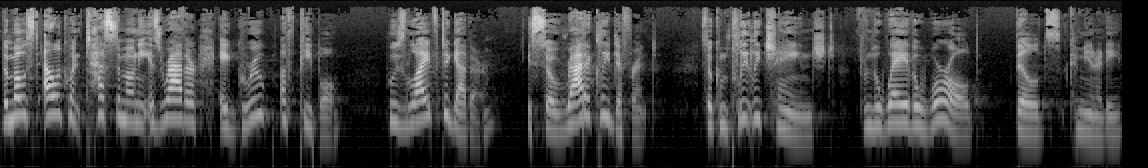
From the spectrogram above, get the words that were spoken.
The most eloquent testimony is rather a group of people whose life together is so radically different, so completely changed from the way the world builds community.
